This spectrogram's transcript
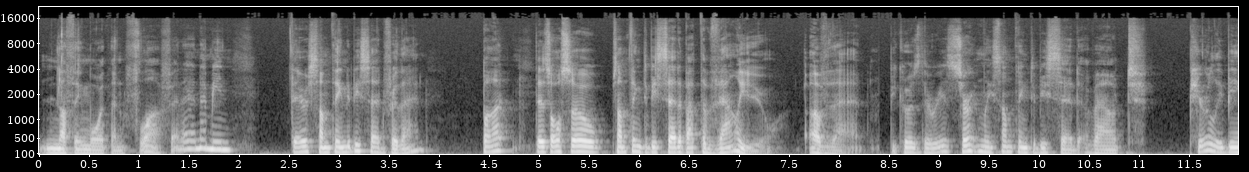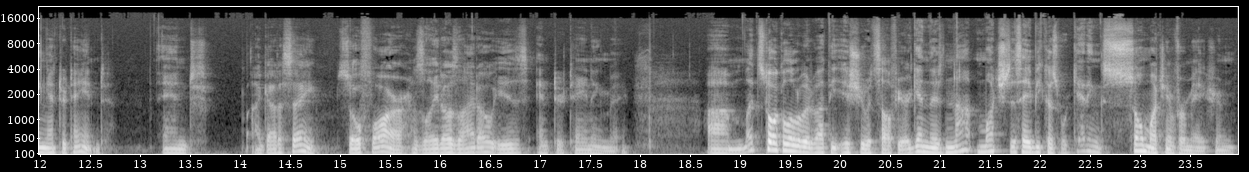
nothing more than fluff. And, and I mean, there's something to be said for that. But there's also something to be said about the value of that. Because there is certainly something to be said about purely being entertained. And I gotta say, so far, Xlado Xlado is entertaining me. Um, let's talk a little bit about the issue itself here. Again, there's not much to say because we're getting so much information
